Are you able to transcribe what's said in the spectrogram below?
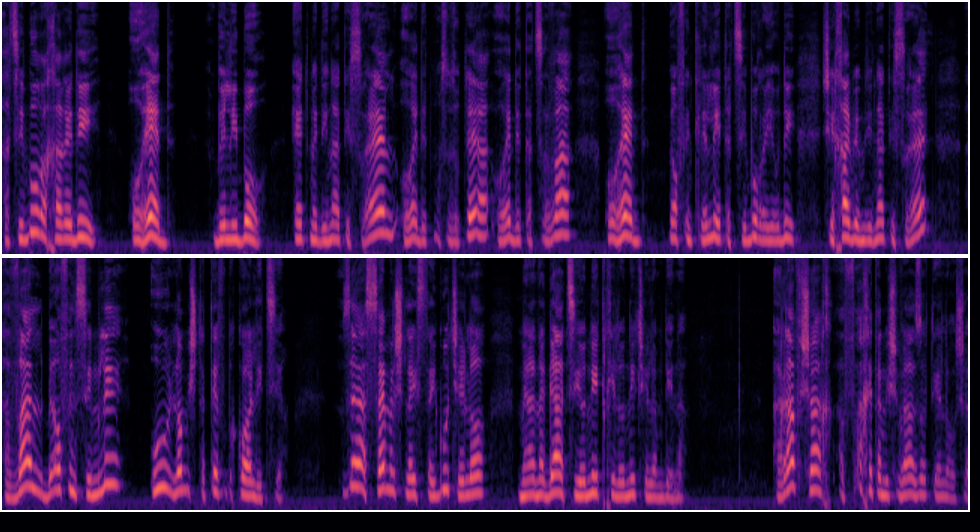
הציבור החרדי אוהד בליבו את מדינת ישראל, אוהד את מוסדותיה, אוהד את הצבא, אוהד באופן כללי את הציבור היהודי שחי במדינת ישראל, אבל באופן סמלי הוא לא משתתף בקואליציה. זה הסמל של ההסתייגות שלו מההנהגה הציונית-חילונית של המדינה. הרב שך הפך את המשוואה הזאת על ראשה.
